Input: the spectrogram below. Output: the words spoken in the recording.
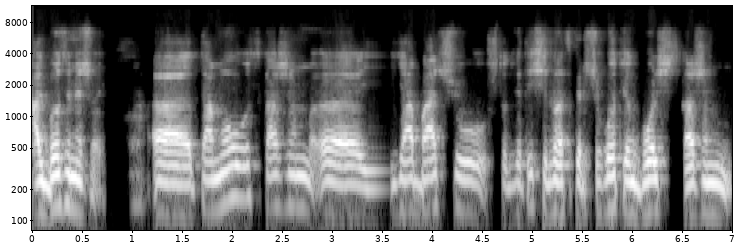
альбо за мяжой э, Таму скажем э, я бачу что 2021 год ён больш скажем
